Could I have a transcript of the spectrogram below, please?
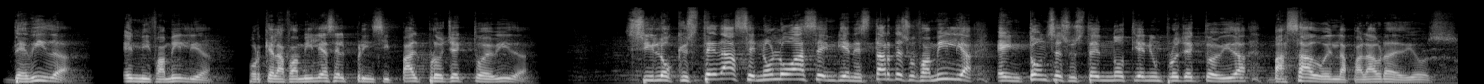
de vida en mi familia, porque la familia es el principal proyecto de vida. Si lo que usted hace no lo hace en bienestar de su familia, entonces usted no tiene un proyecto de vida basado en la palabra de Dios.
